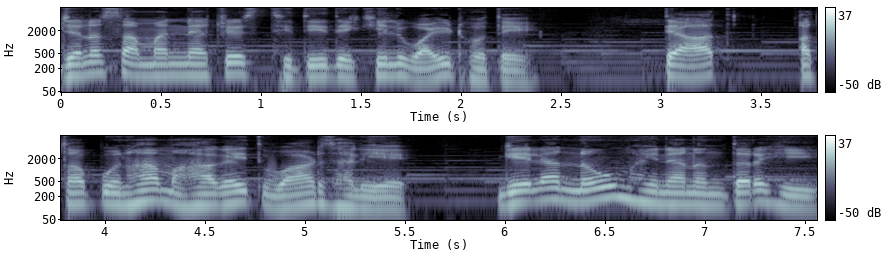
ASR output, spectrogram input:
जनसामान्याची स्थिती देखील वाईट होते. त्यात आता पुन्हा महागाईत वाढ झाली आहे गेल्या नऊ महिन्यानंतरही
